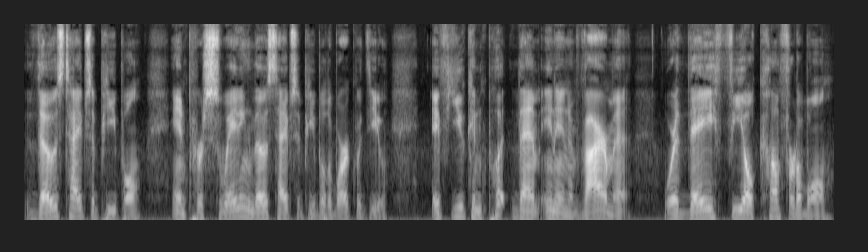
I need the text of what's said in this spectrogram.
those types of people and persuading those types of people to work with you if you can put them in an environment where they feel comfortable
